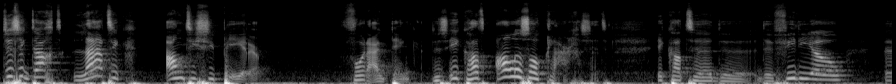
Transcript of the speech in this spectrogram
Dus ik dacht, laat ik anticiperen. Vooruitdenken. Dus ik had alles al klaargezet. Ik had uh, de, de video uh,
